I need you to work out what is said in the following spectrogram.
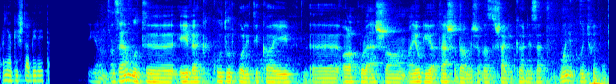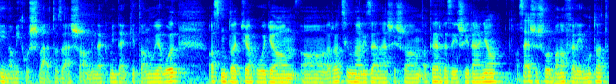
anyagi stabilitását? Igen, az elmúlt évek kulturpolitikai alakulása, a jogi, a társadalmi és a gazdasági környezet mondjuk úgy, hogy dinamikus változása, aminek mindenki tanulja volt, azt mutatja, hogy a, a racionalizálás és a, a tervezés iránya az elsősorban afelé mutat,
